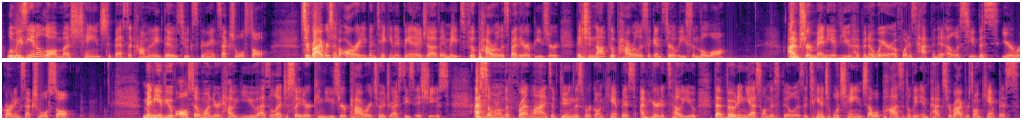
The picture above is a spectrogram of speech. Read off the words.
Louisiana law must change to best accommodate those who experience sexual assault. Survivors have already been taken advantage of and made to feel powerless by their abuser. They should not feel powerless against their lease in the law. I'm sure many of you have been aware of what has happened at LSU this year regarding sexual assault. Many of you have also wondered how you, as a legislator, can use your power to address these issues. As someone on the front lines of doing this work on campus, I'm here to tell you that voting yes on this bill is a tangible change that will positively impact survivors on campus.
